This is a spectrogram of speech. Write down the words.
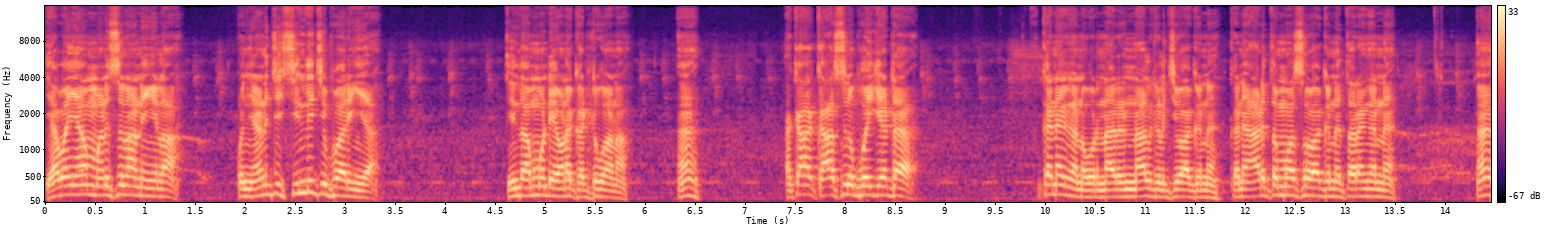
எவன் ஏன் மனுஷனா நீங்களாம்? கொஞ்சம் நினச்சி சிந்திச்சு பாருங்க இந்த அமௌண்ட் எவனா கட்டுவானா? ஆ? அக்கா காசுன்னு போய் கேட்டா கண்ணே கண்ணு ஒரு நான் ரெண்டு நாள் கழிச்சு வாக்குன்னு. கண்ணே அடுத்த மாதம் வாக்குன்னு தரேங்கண்ணு. ஆ?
